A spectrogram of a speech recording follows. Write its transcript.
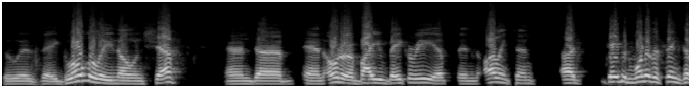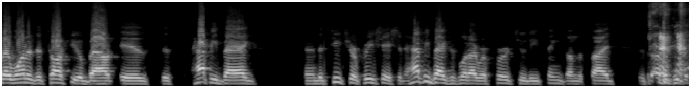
who is a globally known chef and uh, and owner of Bayou Bakery up in Arlington. Uh, David, one of the things that I wanted to talk to you about is this Happy Bags and the teacher appreciation. Happy Bags is what I refer to the things on the side. People,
